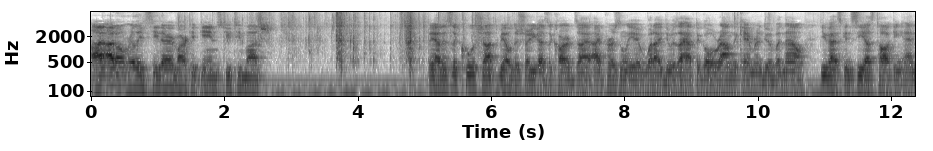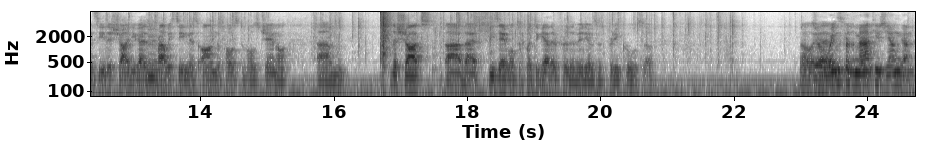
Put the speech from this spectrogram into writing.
I, I don't really see their market games too too much. But yeah, this is a cool shot to be able to show you guys the cards. I, I personally, what I do is I have to go around the camera and do it. But now you guys can see us talking and see the shot. You guys have Mm. probably seen this on the Postables channel. Um, the shots uh, that he's able to put together for the videos is pretty cool. So. Oh, So we're waiting for the Matthews Young Gun.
